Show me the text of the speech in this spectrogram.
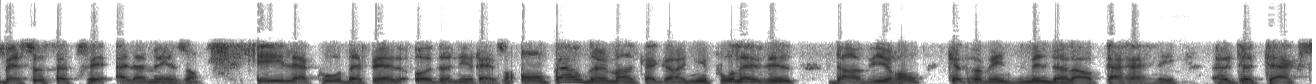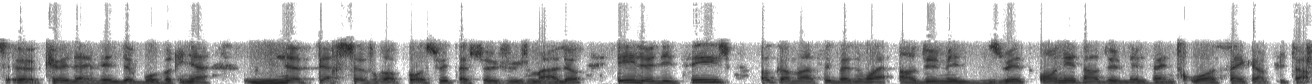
ben ça, ça se fait à la maison. Et la Cour d'appel a donné raison. On parle d'un manque à gagner pour la ville d'environ 90 000 par année euh, de taxes euh, que la ville de Beaubriand ne percevra pas suite à ce jugement-là. Et le litige a commencé, Benoît, en 2018. On est en 2023, cinq ans plus tard.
